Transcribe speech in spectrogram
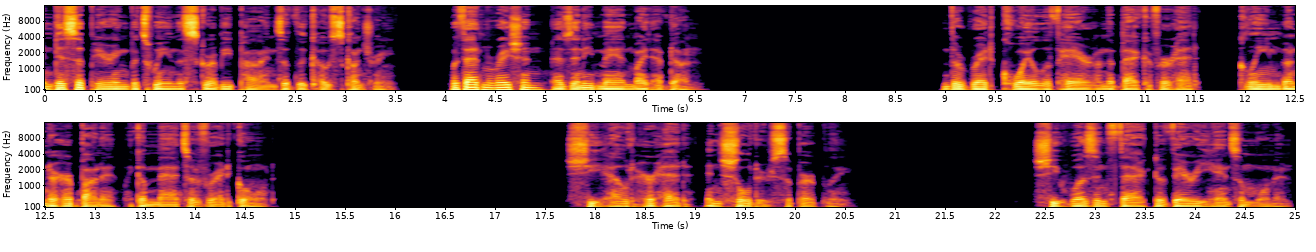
and disappearing between the scrubby pines of the coast country, with admiration as any man might have done. The red coil of hair on the back of her head gleamed under her bonnet like a mat of red gold. She held her head and shoulders superbly. She was, in fact, a very handsome woman.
